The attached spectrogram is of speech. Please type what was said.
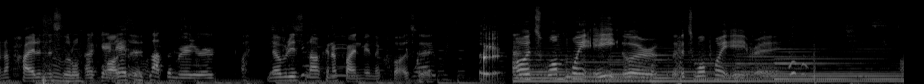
I'm gonna hide in this little Okay, closet. Nathan's not the murderer. Nobody's not gonna find me in the closet. Oh, it's 1.8 or it's 1.8, right? Oh.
